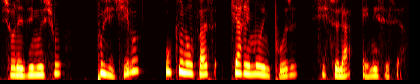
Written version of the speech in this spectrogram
sur les émotions positives ou que l'on fasse carrément une pause si cela est nécessaire.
